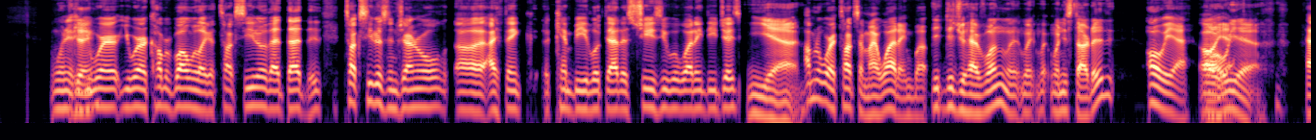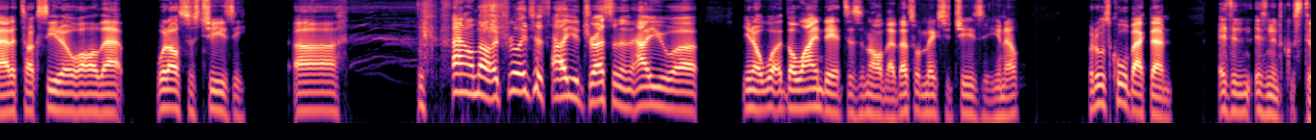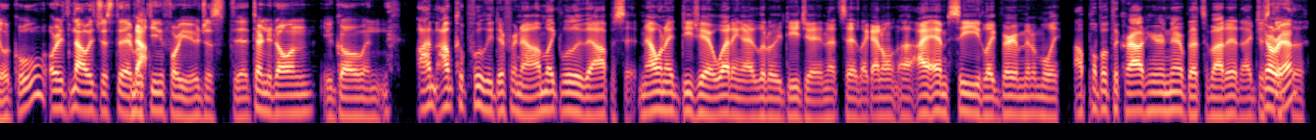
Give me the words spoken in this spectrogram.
When Okay. you wear you wear a cummerbund with like a tuxedo, that that tuxedos in general, uh, I think can be looked at as cheesy with wedding DJs. Yeah. I'm gonna wear a tux at my wedding, but Did, did you have one when, when, when you started? oh yeah, oh, yeah. yeah. had a tuxedo, all that. What else is cheesy? Uh, I don't know. It's really just how you dress and how you, uh, you know, what the line dances and all that. That's what makes you cheesy, you know. But it was cool back then. Isn't isn't it still cool, or it's now it's just a No. routine for you? You Just uh, turn it on, you go, and I'm I'm completely different now. I'm like literally the opposite. Now when I DJ a wedding, I literally DJ and that's it. Like I don't, uh, I MC like very minimally. I'll pump up the crowd here and there, but that's about it. I just Oh, let yeah? the,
